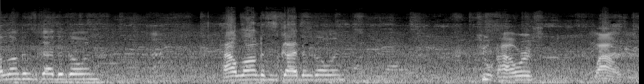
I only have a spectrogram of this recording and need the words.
How long has this guy been going? How long has this guy been going? Two hours? Wow.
